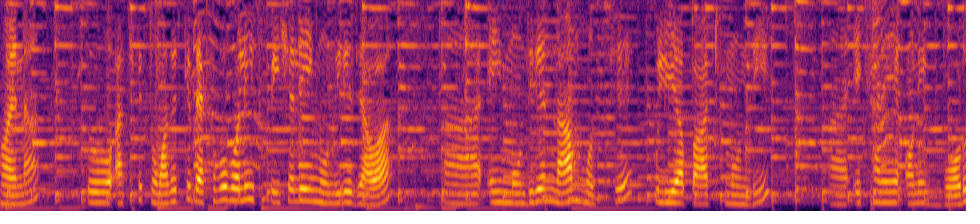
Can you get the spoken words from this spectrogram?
হয় না। তো আজকে তোমাদেরকে দেখাবো বলেই স্পেশালি এই মন্দিরে যাওয়া। এই মন্দিরের নাম হচ্ছে কুলিয়াপাঠ মন্দির। এখানে অনেক বড়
